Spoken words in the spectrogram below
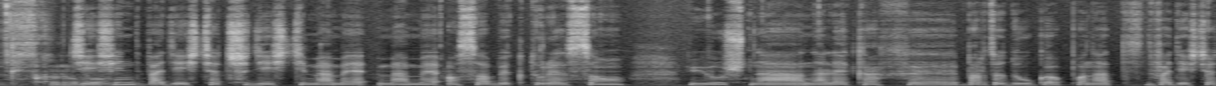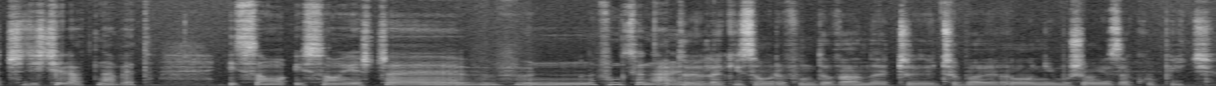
z chorobą? 10, 20, 30 mamy, mamy osoby, które są już na, na lekach e, bardzo długo, ponad 20-30 lat nawet. I są, I są jeszcze w- A funkcjonalne. te leki są refundowane, czy trzeba, oni muszą je zakupić?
